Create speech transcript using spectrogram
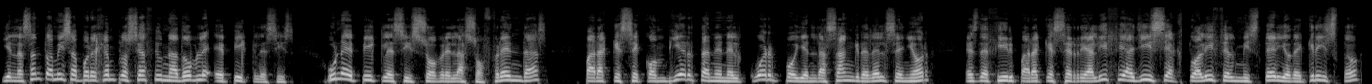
Y en la Santa Misa, por ejemplo, se hace una doble epíclesis. Una epíclesis sobre las ofrendas para que se conviertan en el cuerpo y en la sangre del Señor, es decir, para que se realice allí, se actualice el misterio de Cristo,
